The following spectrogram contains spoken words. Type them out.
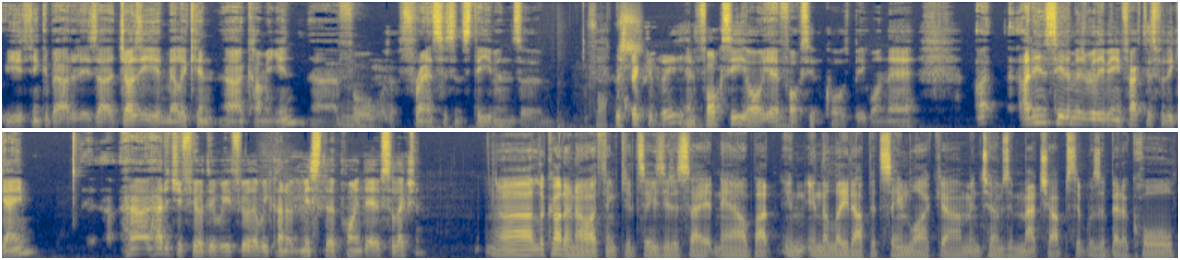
you think about it, is uh, Juzzy and Melican uh, coming in uh, for mm. Francis and Stevens. Um, Fox. respectively, and Foxy. Oh yeah, Foxy, of course, big one there. I, I didn't see them as really being factors for the game. How, how did you feel? Did we feel that we kind of missed the point there of selection? Uh, look, I don't know. I think it's easy to say it now, but in, in the lead up, it seemed like um, in terms of matchups, it was a better call.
